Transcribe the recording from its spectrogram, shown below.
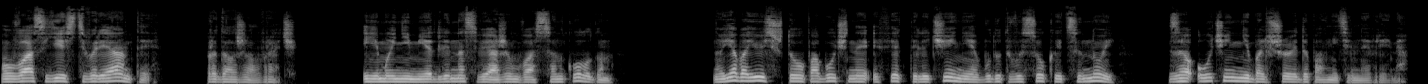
«У вас есть варианты», — продолжал врач, «и мы немедленно свяжем вас с онкологом, но я боюсь, что побочные эффекты лечения будут высокой ценой за очень небольшое дополнительное время».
